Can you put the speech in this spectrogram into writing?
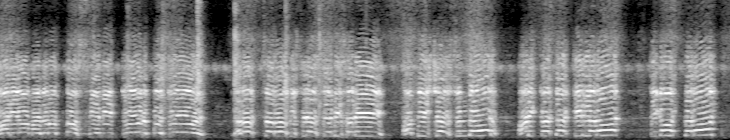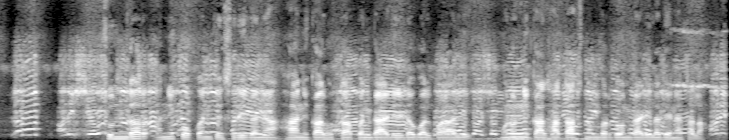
आणि या मैदानातला सेमी दोन पचून लढत चालव दुसऱ्या सेमीसाठी अतिशय सुंदर आणि काटाकीर लढत तिघात लढत लढत आणि शेवट सुंदर आणि कोकण केसरी गण्या हा निकाल होता पण गाडी डबल पळाली. म्हणून निकाल हा तास नंबर दोन गाडीला देण्यात आला. आणि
